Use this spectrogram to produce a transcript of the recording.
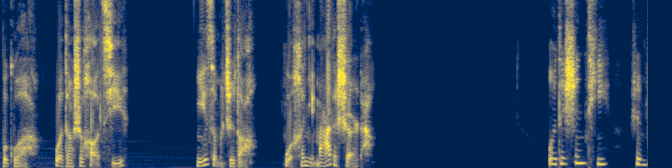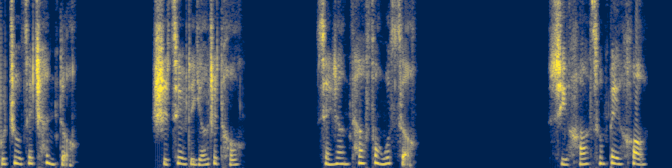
不过我倒是好奇，你怎么知道我和你妈的事儿的？我的身体忍不住在颤抖，使劲的摇着头，想让他放我走。许豪从背后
